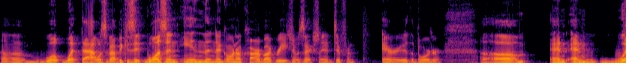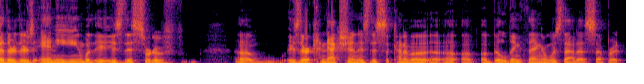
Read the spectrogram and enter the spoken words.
Um, what what that was about because it wasn't in the Nagorno Karabakh region; it was actually in a different area of the border. Uh, um, and and whether there's any and is this sort of uh, is there a connection? Is this a kind of a, a, a building thing, or was that a separate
